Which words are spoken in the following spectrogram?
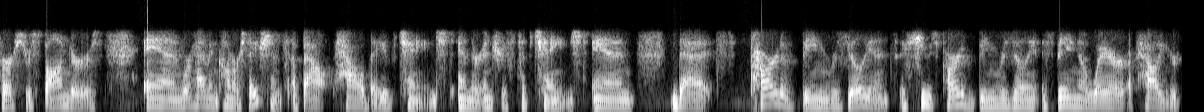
first responders, and we're having conversations about how they've changed and their interests have changed, and that part of being resilient, a huge part of being resilient, is being aware of how you're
